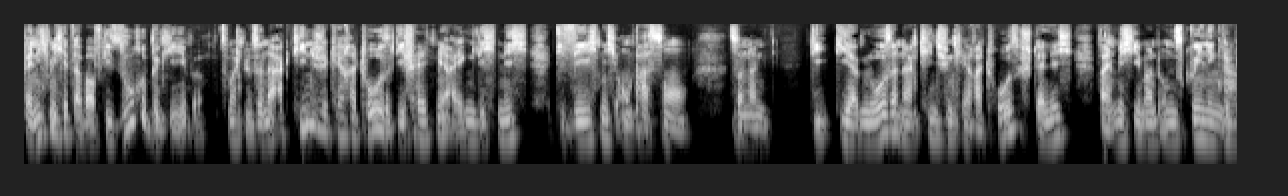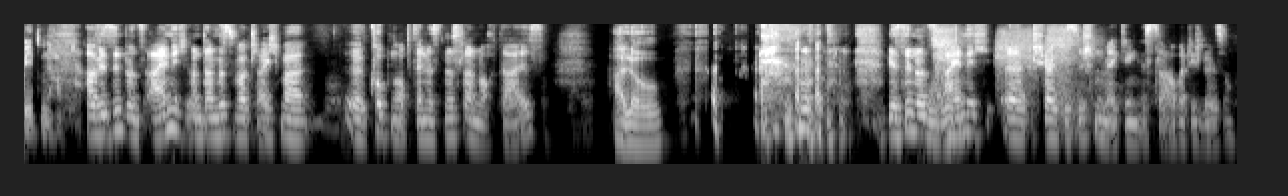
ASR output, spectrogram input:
Wenn ich mich jetzt aber auf die Suche begebe, zum Beispiel so eine aktinische Keratose, die fällt mir eigentlich nicht, die sehe ich nicht en passant, sondern die Diagnose einer aktinischen Keratose stelle ich, weil mich jemand um ein Screening ja. gebeten hat. Aber wir sind uns einig und dann müssen wir gleich mal äh, gucken, ob Dennis Nüssler noch da ist. Hallo. Wir sind uns mhm. einig, äh, Shared Decision Making ist da aber die Lösung.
